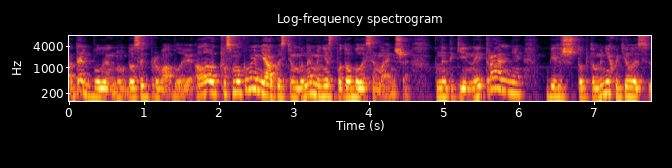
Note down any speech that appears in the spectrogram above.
Адель були ну, досить привабливі. Але от по смаковим якостям вони мені сподобалися менше. Вони такі нейтральні, більш, тобто мені хотілося,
